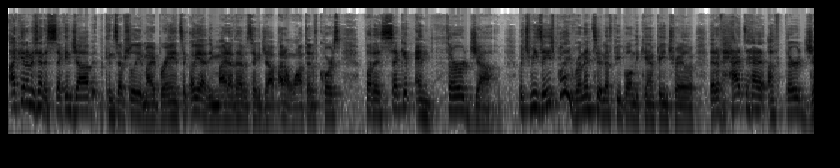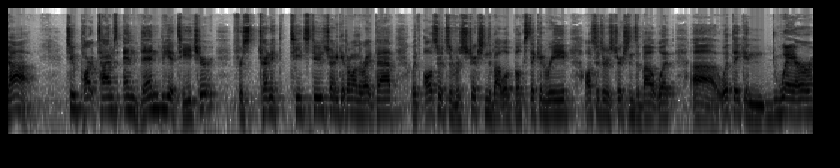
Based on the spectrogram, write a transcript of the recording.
I can understand a second job conceptually in my brain. It's like, oh yeah, they might have to have a second job. I don't want that, of course. But a second and third job, which means that he's probably run into enough people on the campaign trailer that have had to have a third job two part times and then be a teacher for trying to teach students, trying to get them on the right path with all sorts of restrictions about what books they can read, all sorts of restrictions about what uh, what they can wear,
